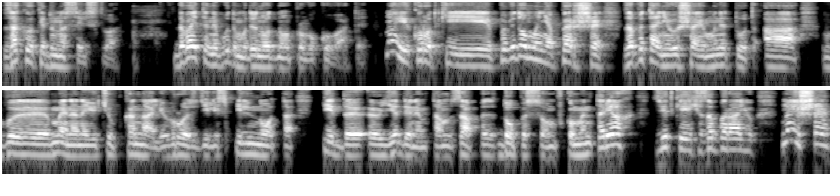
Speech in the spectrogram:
заклики до насильства. Давайте не будемо один одного провокувати. Ну і короткі повідомлення. Перше запитання лишаємо не тут, а в мене на youtube каналі в розділі Спільнота під е, єдиним там запис, дописом в коментарях, звідки я їх забираю. Ну і ще.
